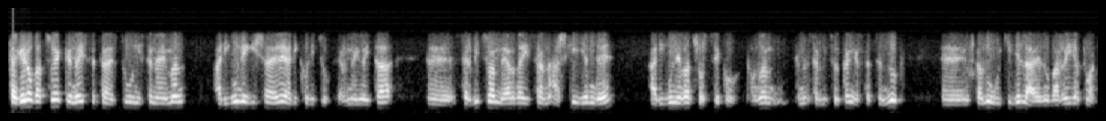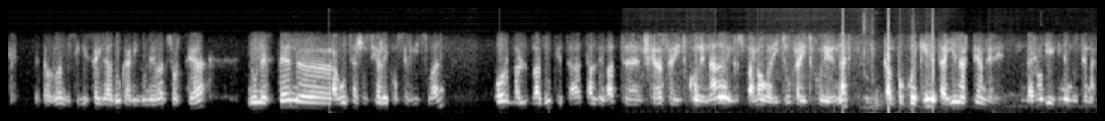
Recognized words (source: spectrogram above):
eta gero batzuek naiz eta ez dugun izena eman, harigune gisa ere hariko ditu. Ernei baita, e, zerbitzuan behar da izan aski jende, harigune bat sortzeko. Orduan, hemen zerbitzuetan gertatzen duk, e, Euskaldun gutxi dela edo barreiatuak. Eta orduan biziki zaila duk harigune bat sortzea, nun ezten uh, laguntza sozialeko zerbitzuan, hor baduk eta talde bat uh, Euskaraz arituko dena, iruz palau badituk arituko direnak, kanpokoekin eta hien artean ere, hori eginen dutenak.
